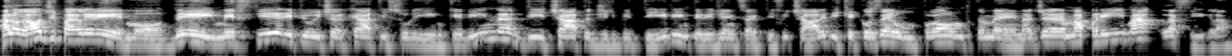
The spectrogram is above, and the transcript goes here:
Allora, oggi parleremo dei mestieri più ricercati su LinkedIn, di chat GPT, di intelligenza artificiale, di che cos'è un prompt manager, ma prima la sigla.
